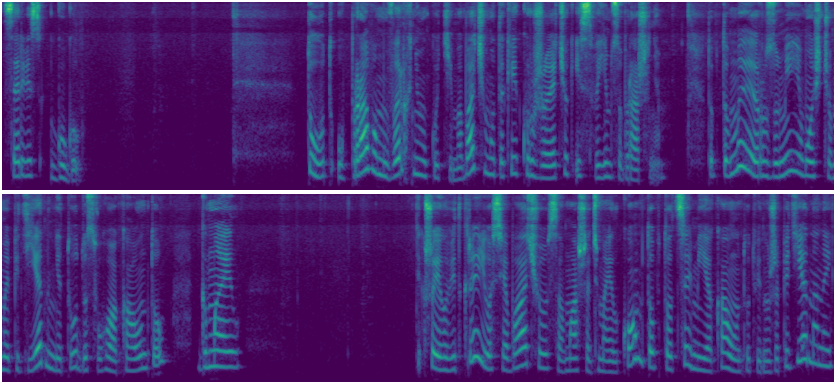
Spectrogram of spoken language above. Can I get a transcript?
сервіс Google. Тут, у правому верхньому куті, ми бачимо такий кружечок із своїм зображенням. Тобто ми розуміємо, що ми під'єднані тут до свого аккаунту Gmail. Якщо я його відкрию, ось я бачу savmasha.gmail.com, тобто це мій аккаунт, тут він вже під'єднаний,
